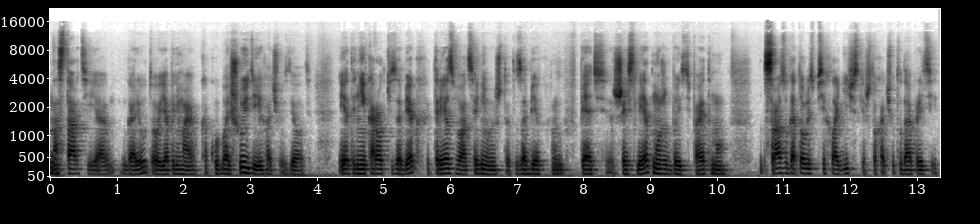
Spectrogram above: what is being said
на старте я горю, то я понимаю, какую большую идею хочу сделать. И это не короткий забег, трезво оцениваю, что это забег в 5-6 лет, может быть, поэтому сразу готовлюсь психологически, что хочу туда прийти.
